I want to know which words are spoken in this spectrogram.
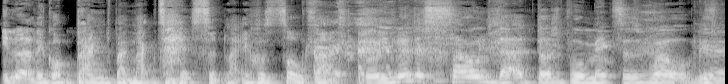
it looked like they got banged by Mike Tyson. Like it was so bad. Bro, you know the sound that a dodgeball makes as well? Because Yeah,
